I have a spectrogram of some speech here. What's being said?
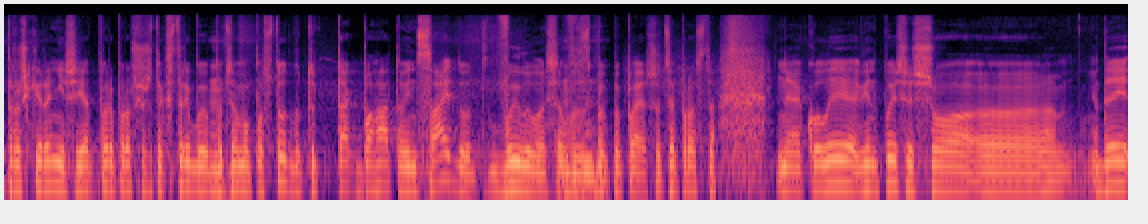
трошки раніше. Я перепрошую, що так стрибую по цьому посту, бо тут так багато інсайду вилилося з БПП, що це просто е, коли він пише, що е, де,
